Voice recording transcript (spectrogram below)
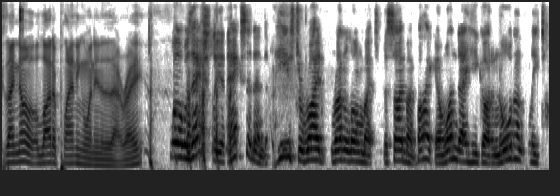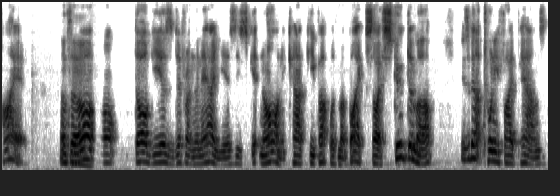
Because I know a lot of planning went into that, right? Well, it was actually an accident. He used to ride run along my beside my bike, and one day he got inordinately tired. I thought, hmm. oh, well, dog years are different than our years. He's getting on. He can't keep up with my bike. So I scooped him up. He's about 25 pounds,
